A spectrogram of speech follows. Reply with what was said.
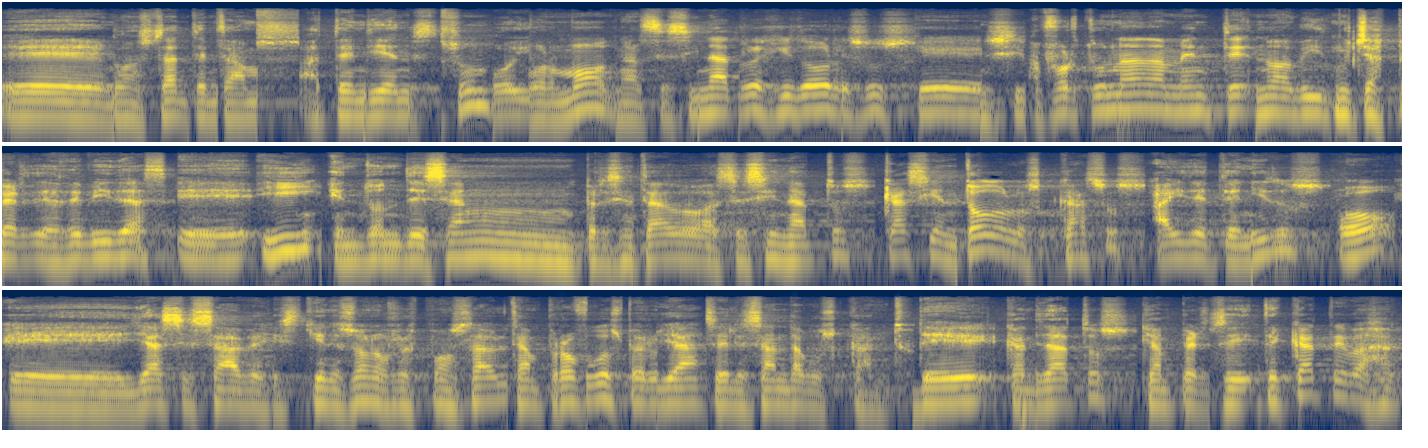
eh, constantemente estamos atendiendo este asunto. Hoy formó un asesinato regidor Jesús, que afortunadamente no ha habido muchas pérdidas de vidas eh, y en donde se han presentado asesinatos, casi en todos los casos hay detenidos o eh, ya se sabe quiénes son los responsables, están prófugos, pero ya se les anda buscando. De candidatos que han perdido. Sí, Tecate, Baja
